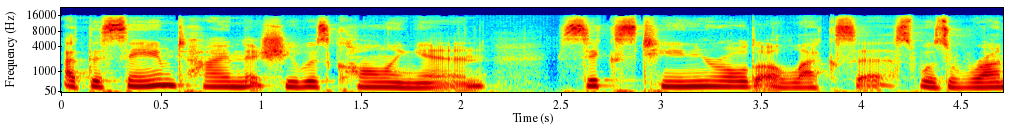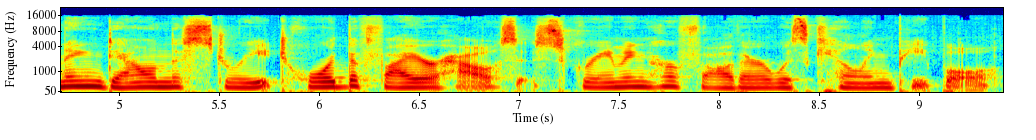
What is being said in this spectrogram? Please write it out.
At the same time that she was calling in, 16 year old Alexis was running down the street toward the firehouse, screaming her father was killing people.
